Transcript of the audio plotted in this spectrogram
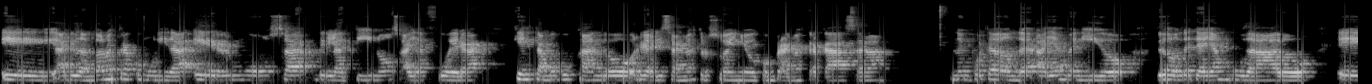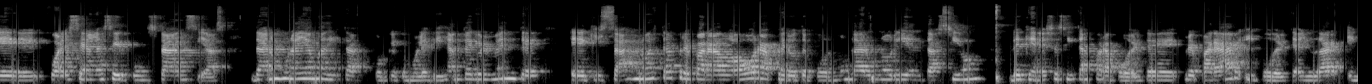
eh, ayudando a nuestra comunidad hermosa de latinos allá afuera que estamos buscando realizar nuestro sueño, comprar nuestra casa, no importa de dónde hayas venido, de dónde te hayas mudado, eh, cuáles sean las circunstancias, danos una llamadita, porque como les dije anteriormente, Eh, quizás no estás preparado ahora, pero te podemos dar una orientación de qué necesitas para poderte preparar y poderte ayudar en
